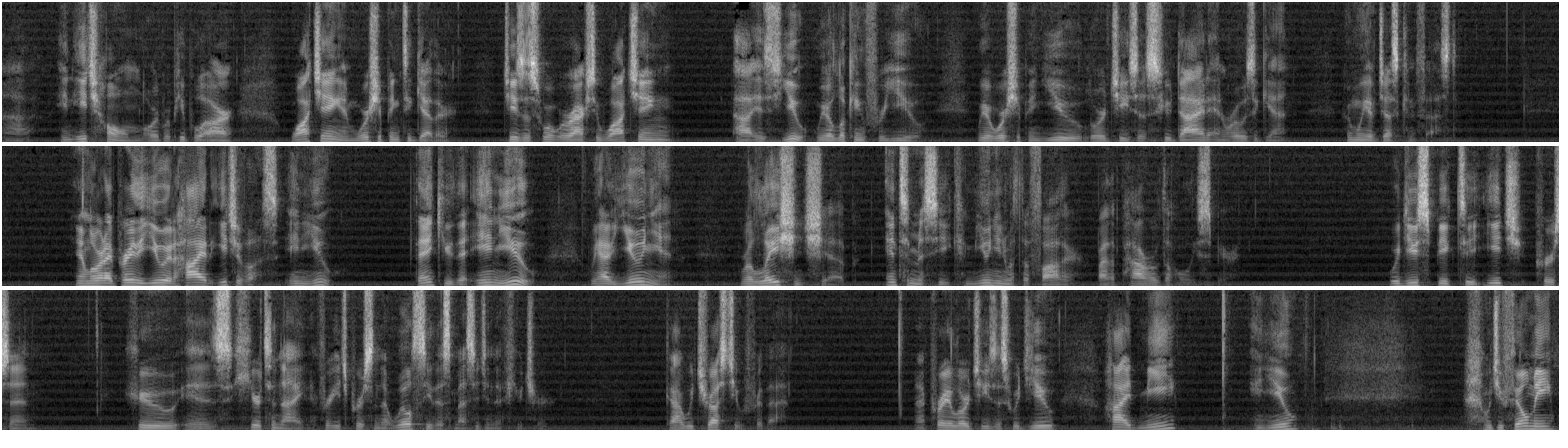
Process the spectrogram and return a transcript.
Uh, in each home, Lord, where people are watching and worshiping together. Jesus, what we're actually watching uh, is you. We are looking for you. We are worshiping you, Lord Jesus, who died and rose again, whom we have just confessed. And Lord, I pray that you would hide each of us in you. Thank you that in you we have union, relationship, intimacy, communion with the Father by the power of the Holy Spirit. Would you speak to each person who is here tonight and for each person that will see this message in the future? God, we trust you for that. And I pray, Lord Jesus, would you hide me in you? Would you fill me?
